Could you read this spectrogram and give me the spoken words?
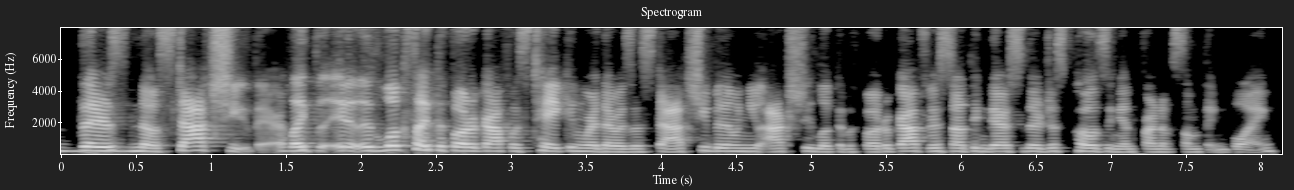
there's no statue there. Like it, it, looks like the photograph was taken where there was a statue, but then when you actually look at the photograph, there's nothing there. So they're just posing in front of something blank.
